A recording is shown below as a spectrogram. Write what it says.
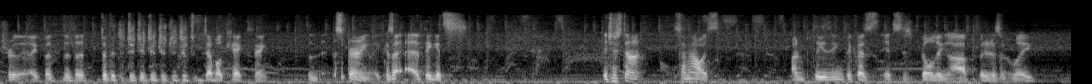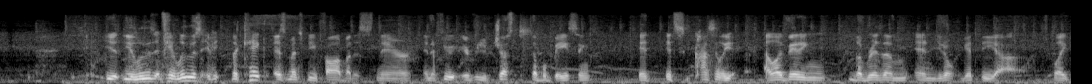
Truly, like the the, the, the, double kick thing, sparingly because I, I think it's it's just not somehow it's unpleasing because it's just building up, but it doesn't really. You, you lose if you lose if the kick is meant to be followed by the snare, and if you if you're just double bassing, it it's constantly elevating the rhythm, and you don't get the uh, like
